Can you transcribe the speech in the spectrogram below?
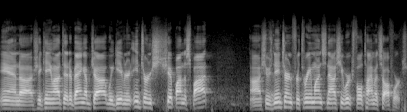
And uh, she came out, did a bang up job. We gave her an internship on the spot. Uh, she was an intern for three months. Now she works full time at SOFWERX.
